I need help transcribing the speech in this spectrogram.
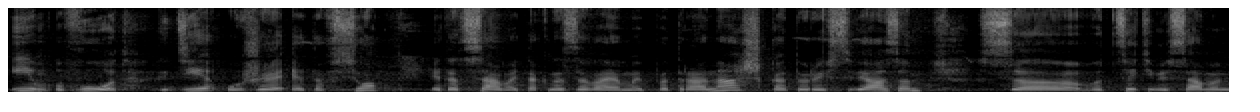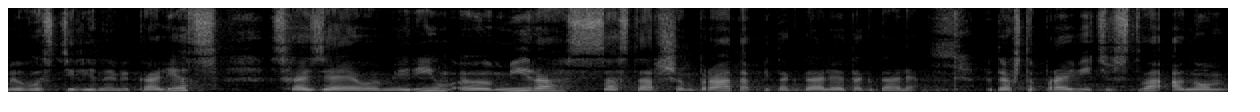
им вот где уже это все, этот самый так называемый патронаж, который связан с вот с этими самыми властелинами колец, с хозяевами Рим, э, мира, со старшим братом и так далее, и так далее. Потому что правительство, оно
